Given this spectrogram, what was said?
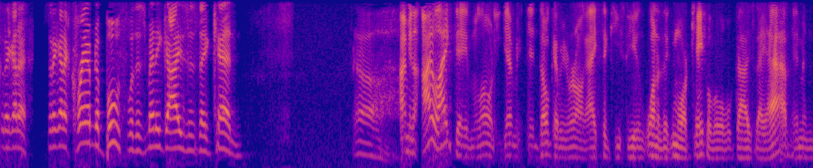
So they gotta, so they gotta cram the booth with as many guys as they can. Oh. I mean, I like Dave Maloney. Get me, don't get me wrong. I think he's the, one of the more capable guys they have. Him and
